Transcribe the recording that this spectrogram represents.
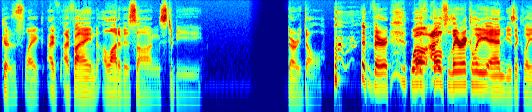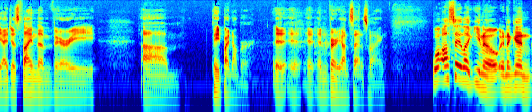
because like I, I find a lot of his songs to be very dull, very Well, both, I- both lyrically and musically. I just find them very um, paint by number and, very unsatisfying. Well, I'll say like you know, and again,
